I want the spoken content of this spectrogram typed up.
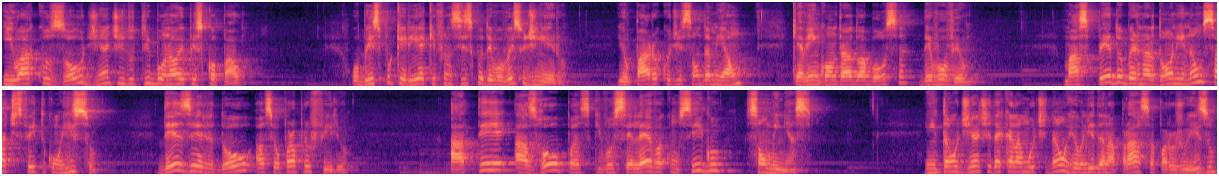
e o acusou diante do tribunal episcopal. O bispo queria que Francisco devolvesse o dinheiro e o pároco de São Damião, que havia encontrado a bolsa, devolveu. Mas Pedro Bernardone, não satisfeito com isso, deserdou ao seu próprio filho. Até as roupas que você leva consigo são minhas. Então, diante daquela multidão reunida na praça para o juízo,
